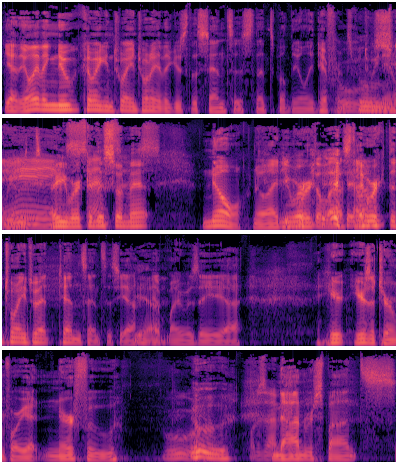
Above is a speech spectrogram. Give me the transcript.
Yeah, the only thing new coming in 2020, I think, is the census. That's about the only difference Ooh, between sweet. any Are you working this one, Matt? Census. No, no, I did You worked work, the last I one? worked the 2010 census. Yeah, Yeah. Yep, I was a. Uh, here, here's a term for you: NERFU, Ooh. What does that mean? non-response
